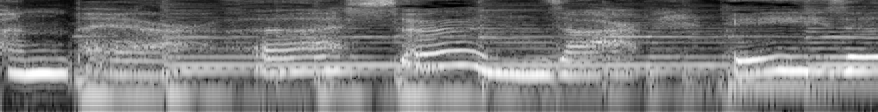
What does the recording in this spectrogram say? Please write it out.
Comparisons are easily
